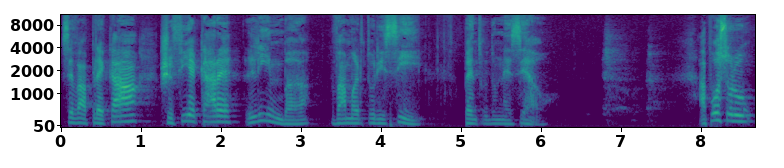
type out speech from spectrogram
se va pleca și fiecare limbă va mărturisi pentru Dumnezeu. Apostolul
